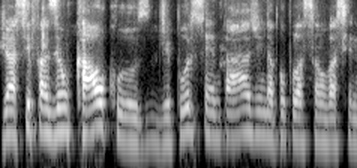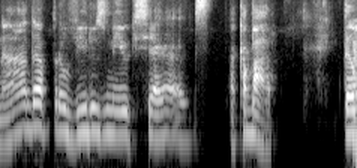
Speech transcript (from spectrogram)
já se faziam cálculos de porcentagem da população vacinada para o vírus meio que se acabaram. Então,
